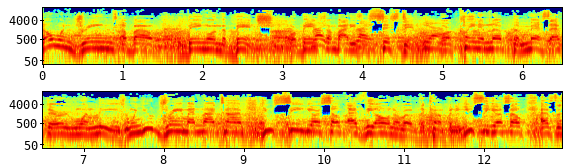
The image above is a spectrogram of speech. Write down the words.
no one dreams about being on the bench or being Right, somebody's right. assistant Yeah. or cleaning up the mess after everyone leaves. When you dream at nighttime, you see yourself as the owner of the company. You see yourself as the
